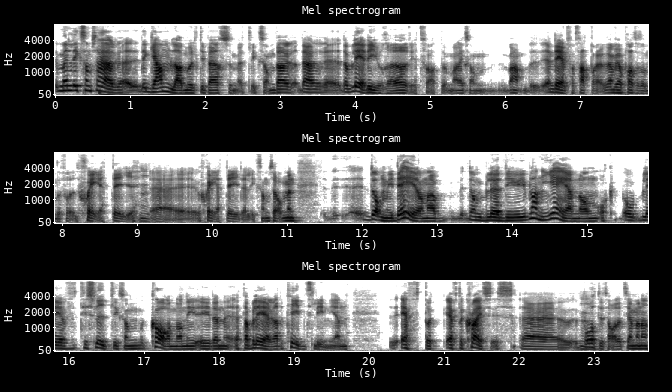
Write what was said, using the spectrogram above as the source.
men liksom så här det gamla multiversumet liksom. Där, där, där blev det ju rörigt för att man liksom man, en del författare, vi har pratat om det förut, sket i, mm. eh, sket i det liksom så. Men de idéerna, de blödde ju ibland igenom och, och blev till slut liksom kanon i, i den etablerade tidslinjen efter, efter Crisis eh, på mm. 80-talet. Jag menar,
